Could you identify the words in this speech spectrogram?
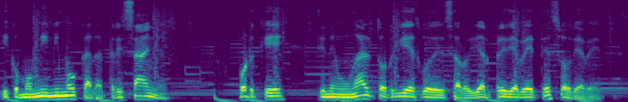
y como mínimo cada tres años, porque tienen un alto riesgo de desarrollar prediabetes o diabetes.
